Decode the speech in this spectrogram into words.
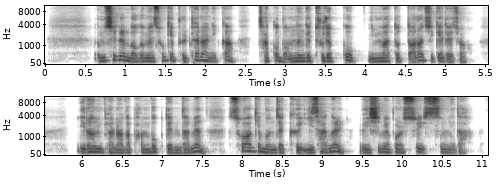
음식을 먹으면 속이 불편하니까 자꾸 먹는 게 두렵고 입맛도 떨어지게 되죠. 이런 변화가 반복된다면 소화기 문제 그 이상을 의심해 볼 수 있습니다.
